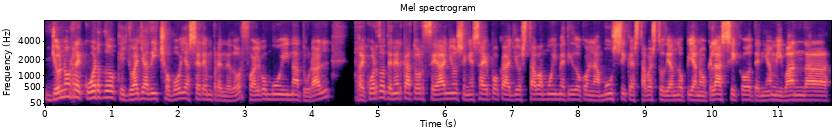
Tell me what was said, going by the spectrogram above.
yo no recuerdo que yo haya dicho voy a ser emprendedor, fue algo muy natural. Recuerdo tener 14 años, en esa época yo estaba muy metido con la música, estaba estudiando piano clásico, tenía mi banda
